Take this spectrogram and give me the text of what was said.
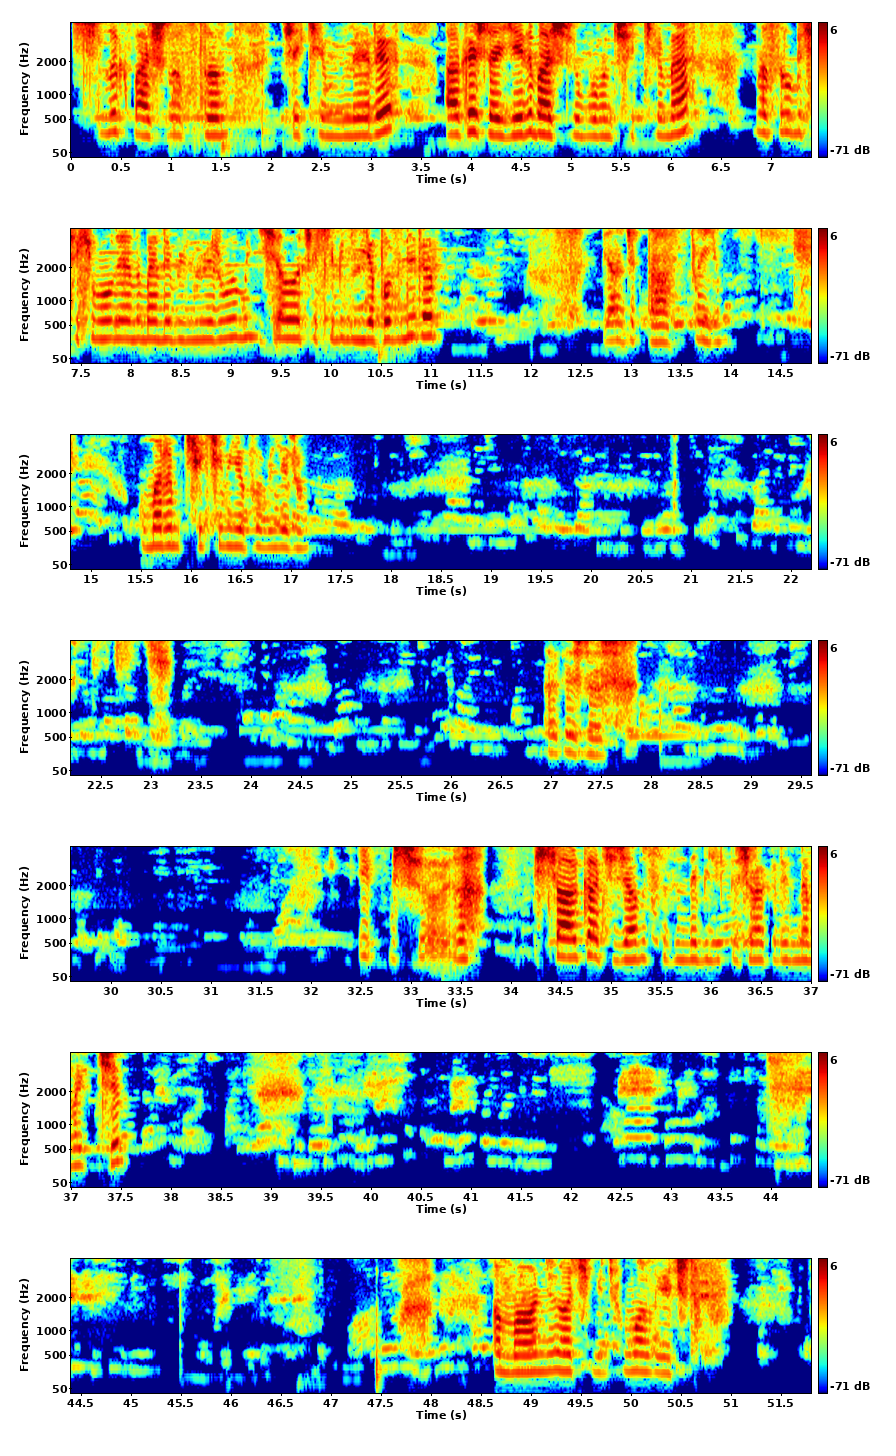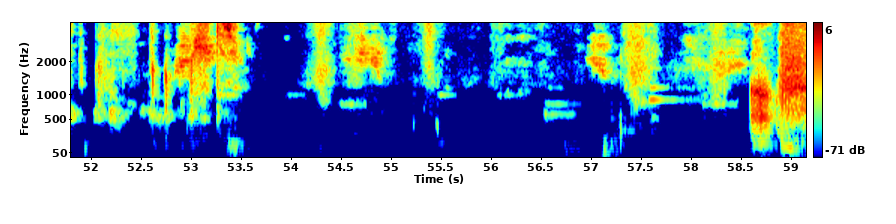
Başlık başlasın çekimleri. Arkadaşlar yeni başlıyor bunun çekimi. Nasıl bir çekim olacağını ben de bilmiyorum ama inşallah çekimini yapabilirim. Birazcık da hastayım. Umarım çekimi yapabilirim. Arkadaşlar ilk bir şöyle bir şarkı açacağım sizinle birlikte şarkı dinlemek için. Ama açmayacağım vazgeçtim. Oh,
